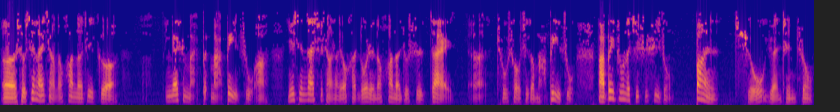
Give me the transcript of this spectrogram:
呃，首先来讲的话呢，这个应该是马贝马贝珠啊，因为现在市场上有很多人的话呢，就是在呃出售这个马贝珠。马贝珠呢，其实是一种半球圆珍珠，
